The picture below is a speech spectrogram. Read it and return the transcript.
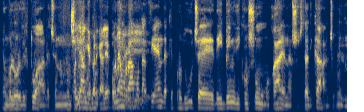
è un valore virtuale, cioè non, non Sì, parliamo non è un ramo d'azienda che produce dei beni di consumo, qua è una società di calcio, quindi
